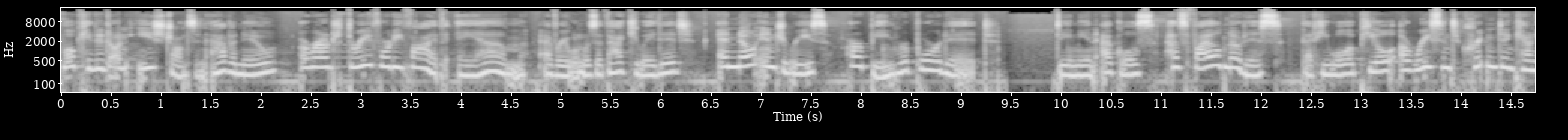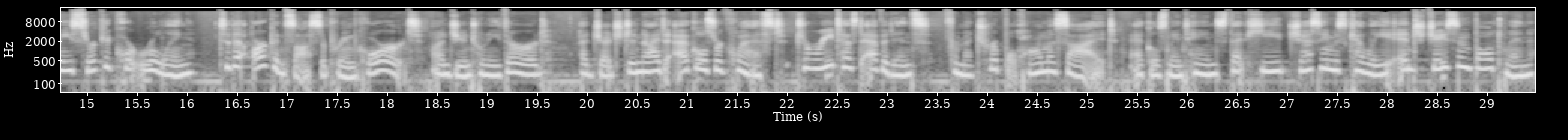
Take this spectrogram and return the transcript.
located on East Johnson Avenue around 3:45 a.m. Everyone was evacuated and no injuries are being reported. Damien Echols has filed notice that he will appeal a recent Crittenden County Circuit Court ruling to the Arkansas Supreme Court. On June 23rd, a judge denied Echols' request to retest evidence from a triple homicide. Echols maintains that he, Jessie Misskelley, and Jason Baldwin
